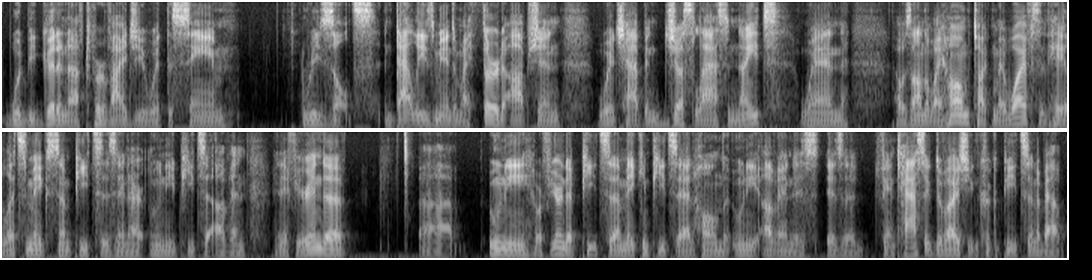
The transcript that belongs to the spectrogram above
would be good enough to provide you with the same results. And that leads me into my third option, which happened just last night when I was on the way home, talked to my wife, said, "Hey, let's make some pizzas in our Ooni pizza oven." And if you're into uh, Ooni, or if you're into pizza, making pizza at home, the Ooni oven is is a fantastic device. You can cook a pizza in about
